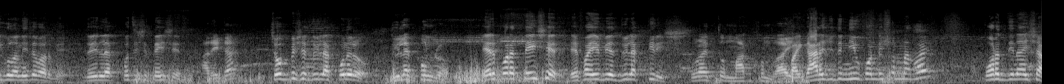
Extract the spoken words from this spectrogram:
এগুলো নিতে পারবে দুই লাখ পঁচিশে তেইশের আর এটা? চব্বিশে দুই লাখ পনেরো। দুই লাখ পনেরো। এরপরে তেইশের এফআইবি দুই লাখ তিরিশ। পুরাই তো মাখন ভাই। ভাই গাড়ি যদি নিউ কন্ডিশন না হয় পরের দিন আইসা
